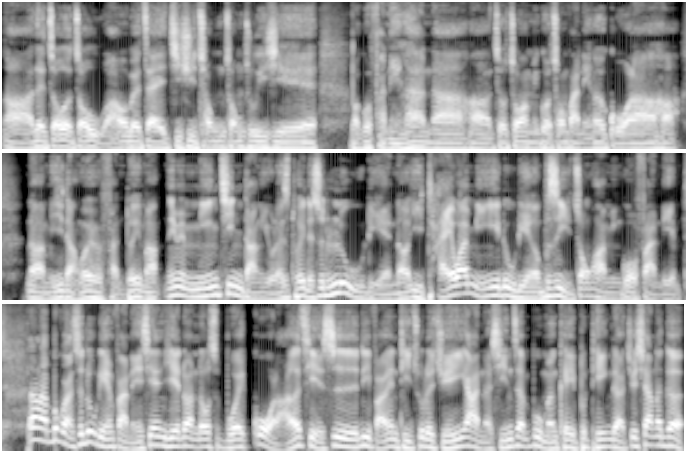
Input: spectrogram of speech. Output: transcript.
啊，在周二、周五啊，会不会再继续冲冲出一些，包括反联案呐，哈，就中华民国重返联合国啦，哈，那民进党会反对吗？因为民进党有人是推的是陆联哦，以台湾名义陆联，而不是以中华民国反联。当然，不管是陆联反联，现阶段都是不会过啦，而且是立法院提出的决议案呢，行政部门可以不听的。就像那个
